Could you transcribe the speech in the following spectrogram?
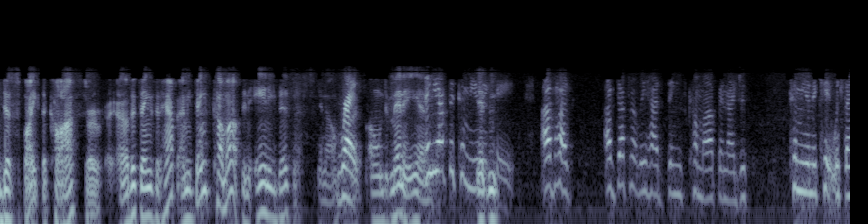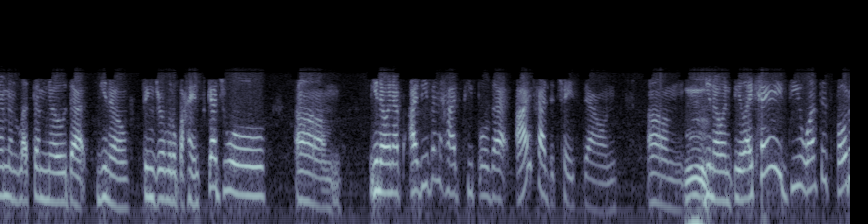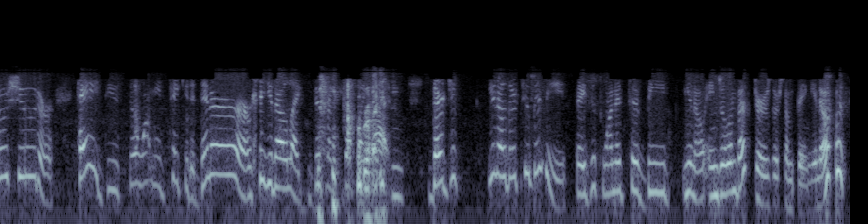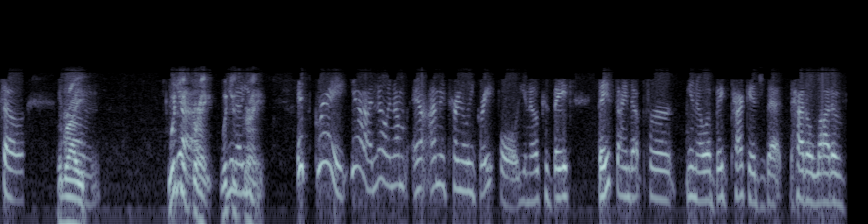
Despite the costs or other things that happen, I mean, things come up in any business. You know, Right. I've owned many, and, and you have to communicate. I've had, I've definitely had things come up, and I just communicate with them and let them know that you know things are a little behind schedule. Um, you know, and I've I've even had people that I've had to chase down. Um, Mm. you know, and be like, hey, do you want this photo shoot or hey, do you still want me to take you to dinner or you know, like different stuff like Right. that. And they're just you know, they're too busy. They just wanted to be, you know, angel investors or something, you know. so right, um, which yeah, is great, which you know, is you- great. it's great. Yeah, no, and I'm I'm eternally grateful, you know, because they they signed up for you know a big package that had a lot of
